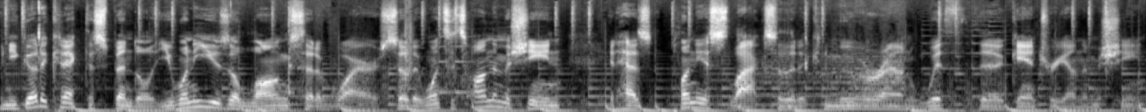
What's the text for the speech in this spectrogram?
When you go to connect the spindle, you want to use a long set of wires so that once it's on the machine, it has plenty of slack so that it can move around with the gantry on the machine.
